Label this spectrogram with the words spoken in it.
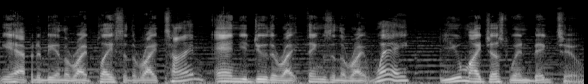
you happen to be in the right place at the right time, and you do the right things in the right way, you might just win big too.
